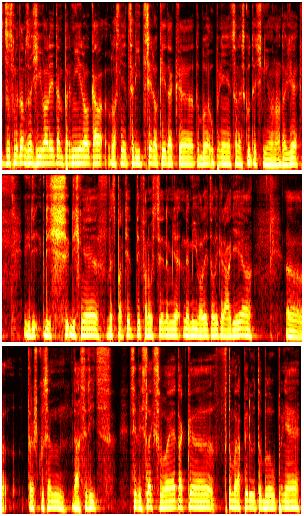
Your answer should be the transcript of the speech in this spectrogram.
to, co jsme tam zažívali ten první rok a vlastně celý tři roky, tak eh, to bylo úplně něco neskutečného. No. Takže kdy, když, když mě ve Spartě ty fanoušci nemě, nemývali tolik rádi a uh, trošku jsem, dá se říct, si vyslech svoje, tak uh, v tom Rapidu to bylo úplně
